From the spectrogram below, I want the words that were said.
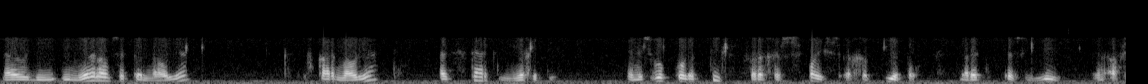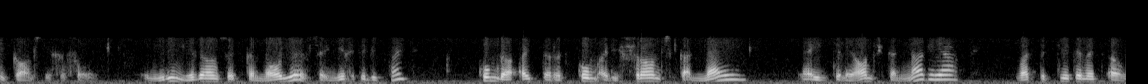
Nou die die Nederlandse karnalie of karnalie is sterk negatief en is ook kollektief vir 'n gespuis, 'n gepepel, maar dit is nie in Afrikaans die geval nie. En hierdie Nederlandse karnalie, sy negativiteit kom daar uit dat dit kom uit die Frans canai en Italiaans canaglia wat beteken dit 'n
